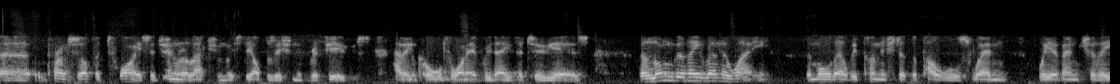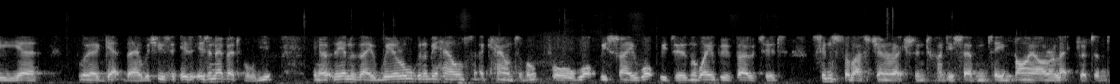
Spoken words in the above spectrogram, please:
uh, France has offered twice a general election, which the opposition have refused, having called for one every day for two years. The longer they run away, the more they'll be punished at the polls when we eventually uh, get there, which is, is, is inevitable. You, you, know, at the end of the day, we're all going to be held accountable for what we say, what we do, and the way we've voted since the last general election in 2017 by our electorate. And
